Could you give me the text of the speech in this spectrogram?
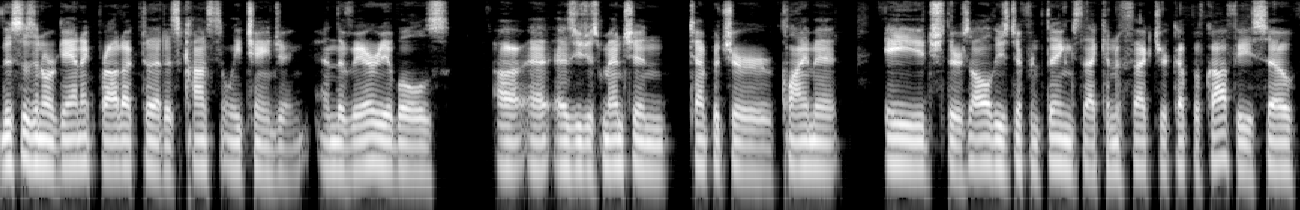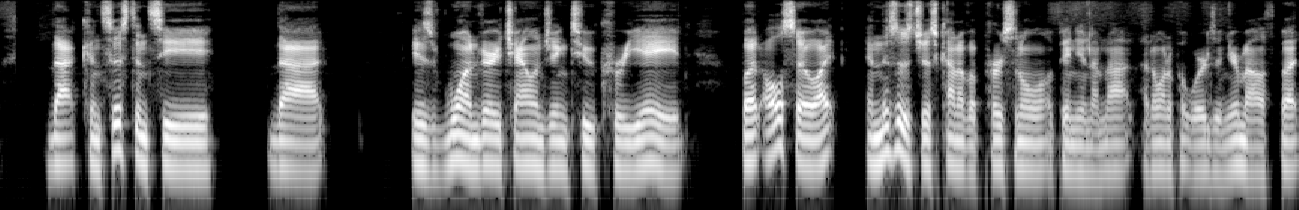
This is an organic product that is constantly changing, and the variables, uh, as you just mentioned, temperature, climate, age. There's all these different things that can affect your cup of coffee. So that consistency that is one very challenging to create, but also I and this is just kind of a personal opinion. I'm not I don't want to put words in your mouth, but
